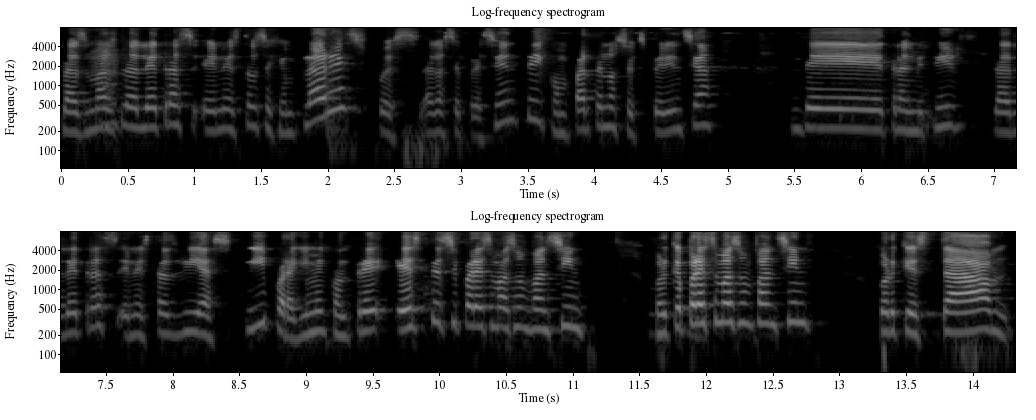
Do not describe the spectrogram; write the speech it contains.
plasmar las letras en estos ejemplares, pues hágase presente y compártenos su experiencia de transmitir las letras en estas vías. Y por aquí me encontré, este sí parece más un fanzine. ¿Por qué parece más un fanzine? Porque está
